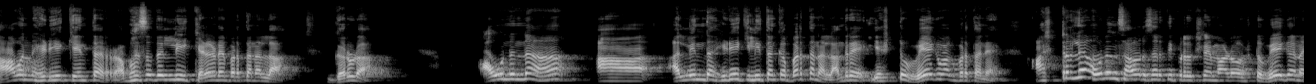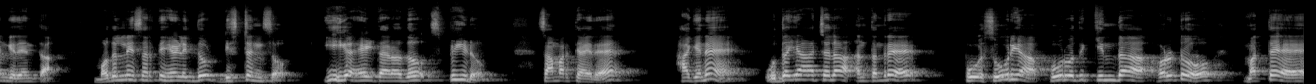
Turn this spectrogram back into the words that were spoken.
ಹಾವನ್ನು ಹಿಡಿಯಕ್ಕೆ ಅಂತ ರಭಸದಲ್ಲಿ ಕೆಳಗಡೆ ಬರ್ತಾನಲ್ಲ ಗರುಡ. ಅವನನ್ನ ಆ ಅಲ್ಲಿಂದ ಹಿಡಿಯಕ್ಕೆ ಇಲ್ಲಿ ತನಕ ಬರ್ತಾನಲ್ಲ, ಅಂದ್ರೆ ಎಷ್ಟು ವೇಗವಾಗಿ ಬರ್ತಾನೆ. ಅಷ್ಟರಲ್ಲೇ ಅವನನ್ನ ಸಾವಿರ ಸರ್ತಿ ಪ್ರದಕ್ಷಿಣೆ ಮಾಡೋ ಅಷ್ಟು ವೇಗ ನಂಗಿದೆ ಅಂತ. ಮೊದಲನೇ ಸರ್ತಿ ಹೇಳಿದ್ದು ಡಿಸ್ಟೆನ್ಸು ಈಗ ಹೇಳ್ತಾ ಇರೋದು ಸ್ಪೀಡು ಸಾಮರ್ಥ್ಯ ಇದೆ. ಹಾಗೇನೆ ಉದಯಾಚಲ ಅಂತಂದ್ರೆ ಪೂ- ಸೂರ್ಯ ಪೂರ್ವ ದಿಕ್ಕಿಂದ ಹೊರಟು ಮತ್ತೆ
